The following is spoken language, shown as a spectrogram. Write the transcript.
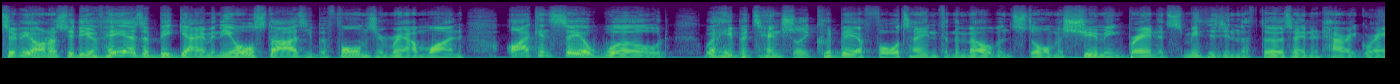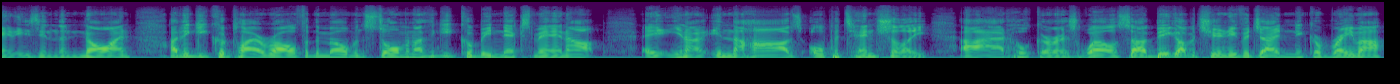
to be honest with you, if he has a big game in the All Stars, he performs in round one. I can see a world where he potentially could be a 14 for the Melbourne Storm, assuming Brandon Smith is in the 13 and Harry Grant is in the 9. I think he could play a role for the Melbourne Storm, and I think he could be next man up, eh, you know, in the halves or potentially uh, at hooker as well. So a big opportunity for Jayden Nikorima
